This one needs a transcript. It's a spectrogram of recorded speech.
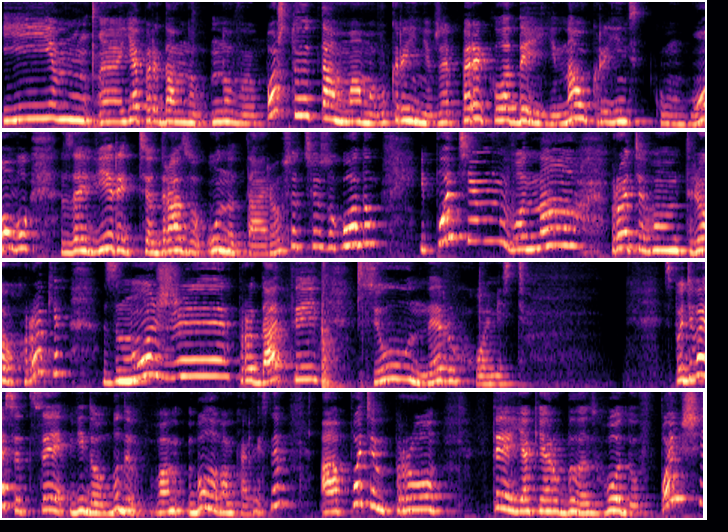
І е, я передам новою поштою. Там мама в Україні вже перекладе її на українську мову, завірить одразу у нотаріуса цю згоду. І потім вона протягом трьох років зможе продати цю нерухомість. Сподіваюся, це відео буде вам, було вам корисним. А потім про те, як я робила згоду в Польщі,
